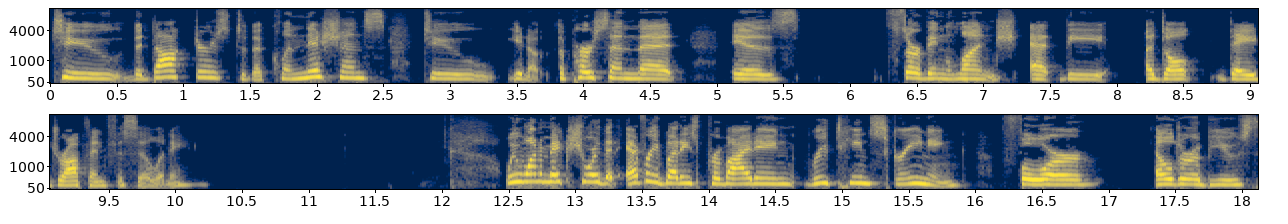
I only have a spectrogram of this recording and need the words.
to the doctors to the clinicians to you know the person that is serving lunch at the adult day drop-in facility. We want to make sure that everybody's providing routine screening for elder abuse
